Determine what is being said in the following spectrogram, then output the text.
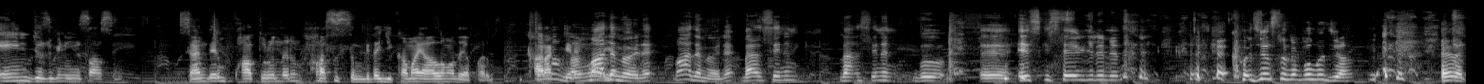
en düzgün insansın. Sen derim patronların hasısın. Bir de yıkama yağlama da yaparım. Tamam Karakterin lan, var madem ya. öyle, madem öyle ben senin ben senin bu e, eski sevgilinin kocasını bulacağım. Evet.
